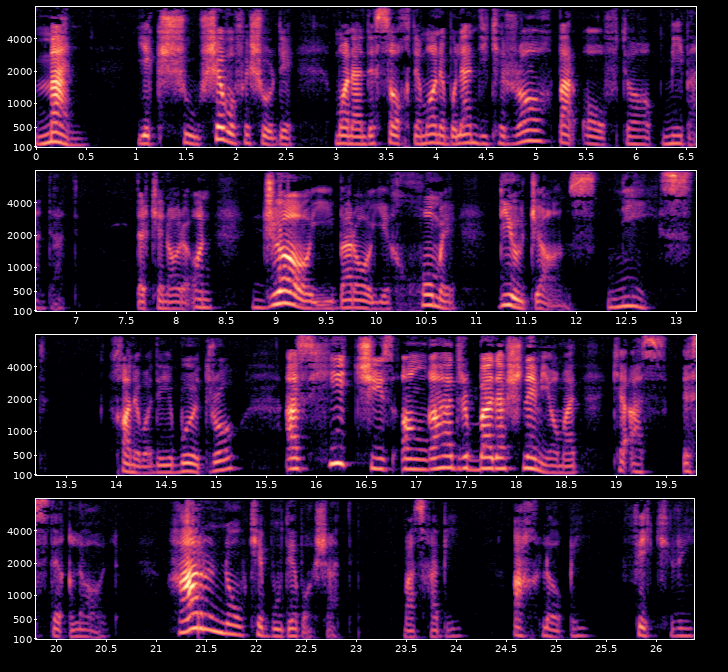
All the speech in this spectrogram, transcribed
من یک شوشه و فشرده مانند ساختمان بلندی که راه بر آفتاب میبندد. در کنار آن جایی برای خم دیوجانس نیست. خانواده بودرو از هیچ چیز آنقدر بدش نمی آمد که از استقلال هر نوع که بوده باشد. مذهبی، اخلاقی، فکری،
